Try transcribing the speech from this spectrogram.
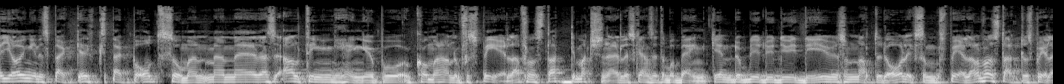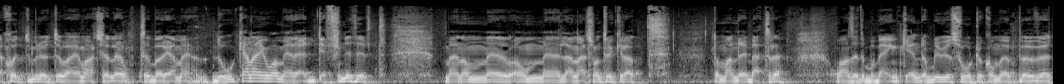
jag är ingen expert, på odds men, men eh, alltså, allting hänger på, kommer han att få spela från start i matcherna eller ska han sitta på bänken? Då blir det, det, det är ju som natt och dag. Liksom. Spelar han från start och spelar 70 minuter varje match, eller till att börja med, då kan han ju vara med där, definitivt. Men om, eh, om Lennartsson tycker att de andra är bättre och han sitter på bänken, då blir det svårt att komma upp över,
